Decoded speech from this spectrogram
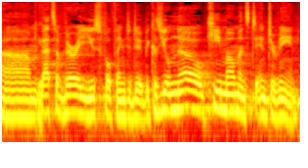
Um, that's a very useful thing to do because you'll know key moments to intervene.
